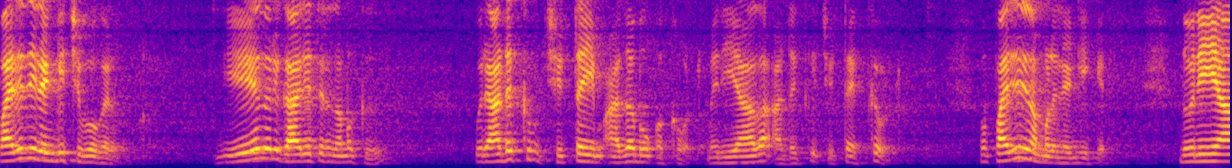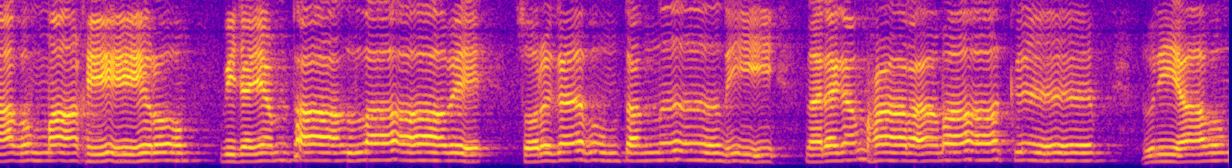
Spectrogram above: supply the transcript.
പരിധി ലംഘിച്ചു പോകരുത്. ഏതൊരു കാര്യത്തിനും നമുക്ക് ഒരടുക്കും ചിട്ടയും അതവും ഒക്കെ ഉണ്ട്. മര്യാദ അടുക്ക് ചിട്ടയൊക്കെ ഉണ്ട്. അപ്പോൾ പരിധി നമ്മൾ ലംഘിക്കരുത്. ദുനിയാവും മാഹേറും വിജയം താവേ സ്വർഗവും തന്ന് നീ നരകം ഹാറമാക്ക് ദുനിയാവും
